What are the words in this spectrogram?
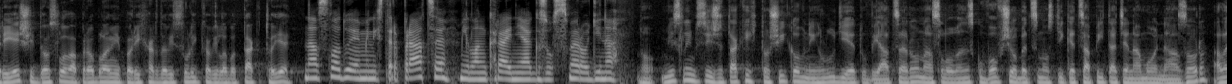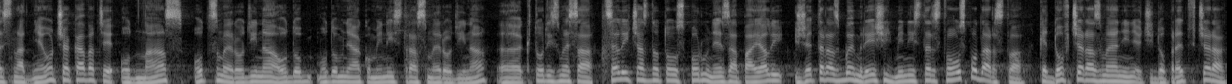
riešiť doslova problémy po Richardovi Sulíkovi, lebo tak to je. Nasleduje minister práce Milan Krajniak zo Smerodina. No, myslím si, že takýchto šikovných ľudí je tu viacero na Slovensku vo všeobecnosti, keď sa pýtate na môj názor, ale snad neočakávate od nás, od Sme rodina, od, odo mňa ako ministra Sme rodina, e, ktorí sme sa celý čas do toho sporu nezapájali, že teraz budem riešiť ministerstvo hospodárstva. Keď dovčera sme ani, nie, či do predvčera,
